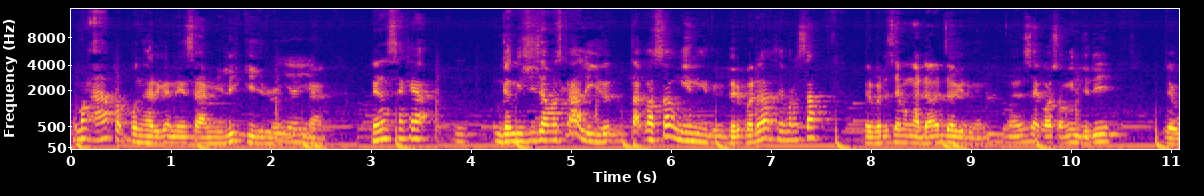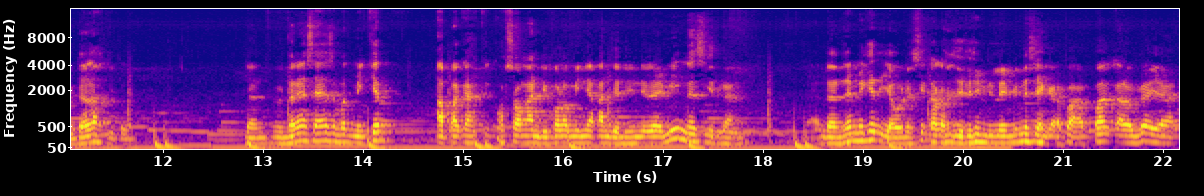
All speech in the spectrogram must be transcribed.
Emang apa penghargaan yang saya miliki gitu? Iya, iya. nah karena saya kayak nggak ngisi sama sekali gitu tak kosongin gitu. Daripada saya merasa daripada saya mengada-ada gitu kan. Nah, saya kosongin jadi ya udahlah gitu. Dan sebenarnya saya sempat mikir apakah kekosongan di kolom ini akan jadi nilai minus gitu kan? Dan saya mikir ya udah sih kalau jadi nilai minus ya nggak apa-apa kalau enggak ya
